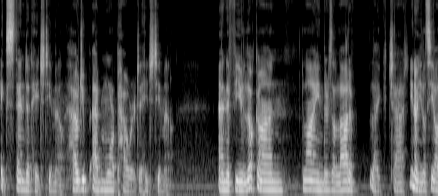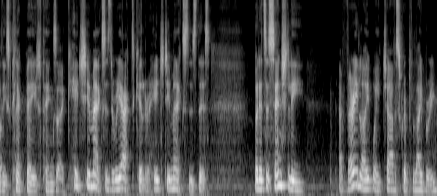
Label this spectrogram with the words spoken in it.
extended HTML. How do you add more power to HTML? And if you look online, there's a lot of like chat. You know, you'll see all these clickbait things like HTMX is the React killer. HTMX is this, but it's essentially a very lightweight JavaScript library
